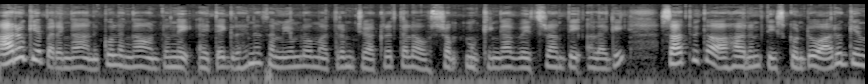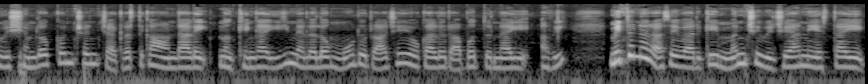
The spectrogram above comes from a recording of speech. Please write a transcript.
ఆరోగ్యపరంగా అనుకూలంగా ఉంటుంది. అయితే గ్రహణ సమయంలో మాత్రం జాగ్రత్తలు అవసరం. ముఖ్యంగా విశ్రాంతి అలాగే సాత్విక ఆహారం తీసుకుంటూ ఆరోగ్యం విషయంలో కొంచెం జాగ్రత్తగా ఉండాలి. ముఖ్యంగా ఈ నెలలో మూడు రాజయోగాలు రాబోతున్నాయి. అవి మిథున రాశి వారికి మంచి విజయాన్ని ఇస్తాయి.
